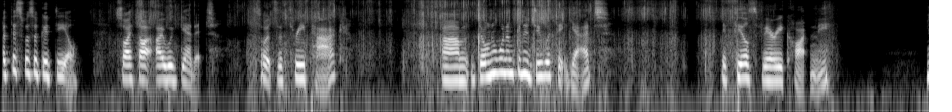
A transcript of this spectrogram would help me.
but this was a good deal. So I thought I would get it. So it's a three pack. Um, don't know what I'm going to do with it yet. It feels very cottony.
